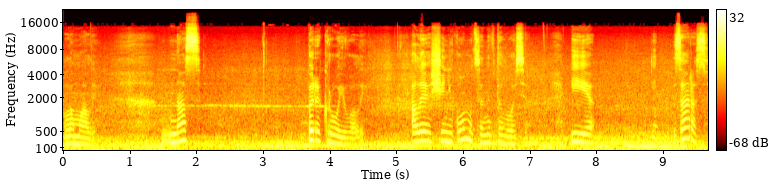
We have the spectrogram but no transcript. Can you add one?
ламали, нас перекроювали. Але ще нікому це не вдалося. І зараз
